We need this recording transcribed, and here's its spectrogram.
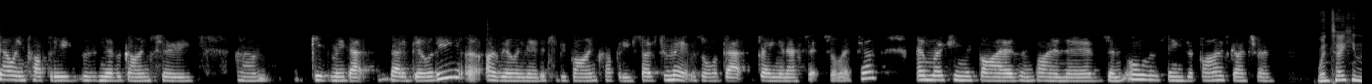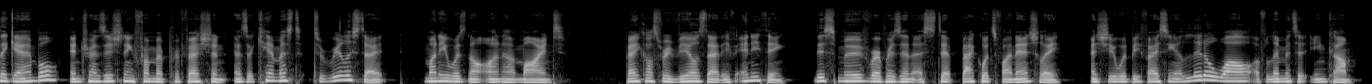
selling property was never going to um, give me that that ability. I really needed to be buying property. So for me, it was all about being an asset selector and working with buyers and buyer nerves and all of the things that buyers go through. When taking the gamble and transitioning from a profession as a chemist to real estate, money was not on her mind. Bakos reveals that if anything, this move represented a step backwards financially, and she would be facing a little while of limited income.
